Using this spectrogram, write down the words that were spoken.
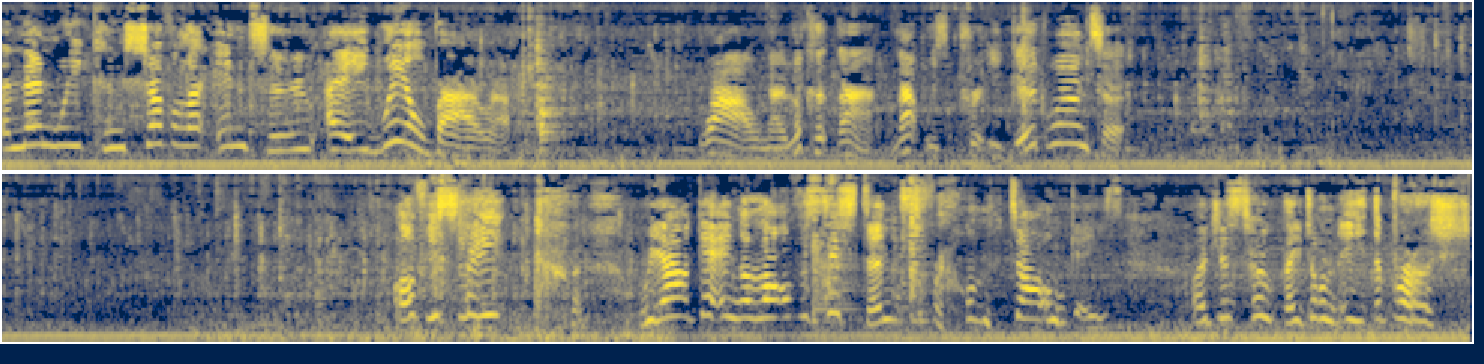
and then we can shovel it into a wheelbarrow. Wow, now look at that. That was pretty good, weren't it? Obviously, we are getting a lot of assistance from the donkeys. I just hope they don't eat the brush.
